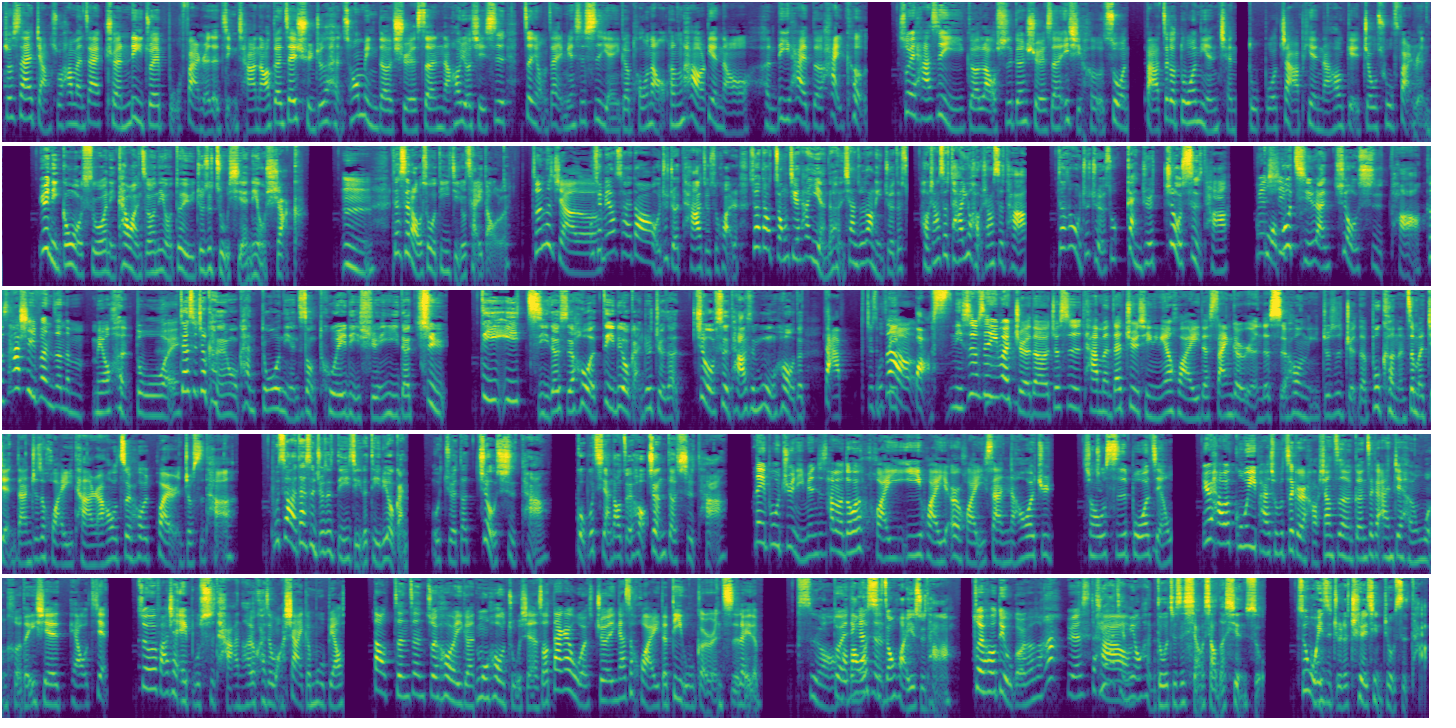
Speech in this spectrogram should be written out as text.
就是在讲说他们在全力追捕犯人的警察，然后跟这一群就是很聪明的学生，然后尤其是郑勇在里面是饰演一个头脑很好、电脑很厉害的骇客，所以他是以一个老师跟学生一起合作，把这个多年前赌博诈骗，然后给揪出犯人。因为你跟我说，你看完之后，你有对于就是主线你有 shock，嗯，但是老实说，我第一集就猜到了，真的假的？我前面要猜到啊，我就觉得他就是坏人，虽然到中间他演的很像，就让你觉得好像是他，又好像是他，但是我就觉得说，感觉就是他，果不其然就是他。可是他戏份真的没有很多哎，但是就可能我看多年这种推理悬疑的剧，第一集的时候，我第六感就觉得就是他是幕后的大。我知道 boss，你是不是因为觉得就是他们在剧情里面怀疑的三个人的时候，你就是觉得不可能这么简单，就是怀疑他，然后最后坏人就是他？不知道，但是就是第一集的第六感，我觉得就是他。果不其然，到最后真的是他。那部剧里面就是他们都会怀疑一、怀疑二、怀疑三，然后会去抽丝剥茧。因因为他会故意拍出这个人好像真的跟这个案件很吻合的一些条件，最后发现哎不是他，然后又开始往下一个目标，到真正最后一个幕后主嫌的时候，大概我觉得应该是怀疑的第五个人之类的。是哦，对好吧，应该是我始终怀疑是他。最后第五个人他说哈，原来是其实他前面有很多就是小小的线索，所以我一直觉得确信就是他。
